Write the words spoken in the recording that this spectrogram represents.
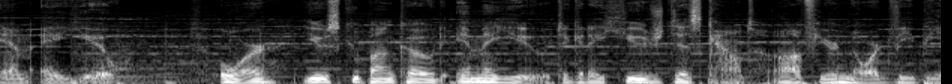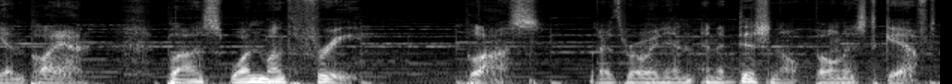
MAU. Or use coupon code MAU to get a huge discount off your NordVPN plan. Plus, one month free. Plus, they're throwing in an additional bonus gift.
